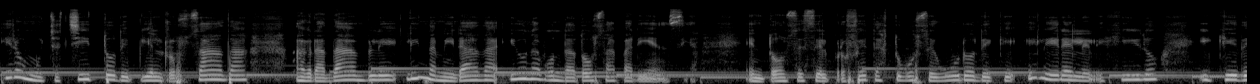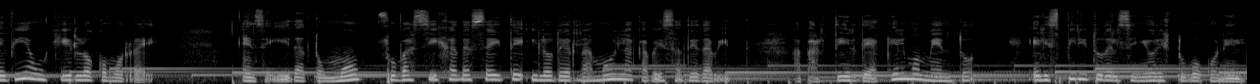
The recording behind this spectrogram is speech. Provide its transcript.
era un muchachito de piel rosada, agradable, linda mirada y una bondadosa apariencia. Entonces el profeta estuvo seguro de que él era el elegido y que debía ungirlo como rey. Enseguida tomó su vasija de aceite y lo derramó en la cabeza de David. A partir de aquel momento, el Espíritu del Señor estuvo con él.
